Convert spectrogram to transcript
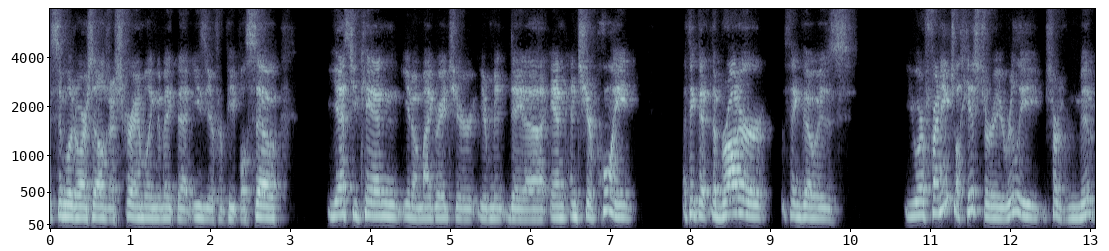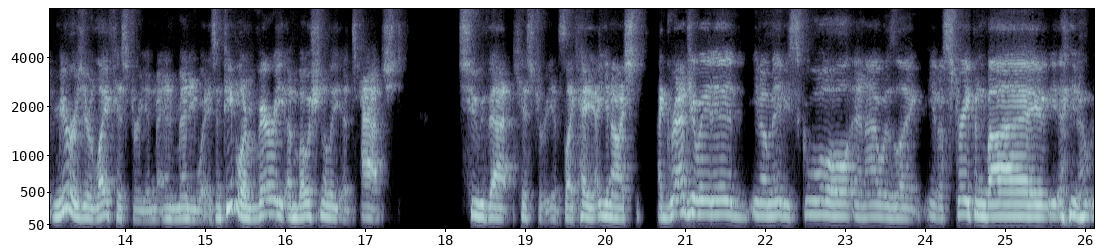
similar to ourselves are scrambling to make that easier for people. So yes, you can, you know, migrate your your mint data. And and to your point, I think that the broader thing though is your financial history really sort of mi- mirrors your life history in, in many ways. And people are very emotionally attached to that history. It's like, hey, you know, I I graduated, you know, maybe school, and I was like, you know, scraping by, you know,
